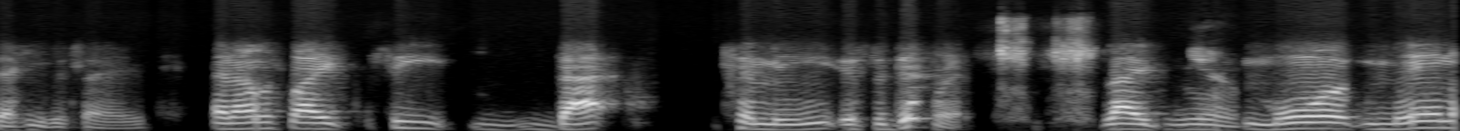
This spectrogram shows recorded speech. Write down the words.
that he was saying. And I was like, see, that to me is the difference. Like more men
